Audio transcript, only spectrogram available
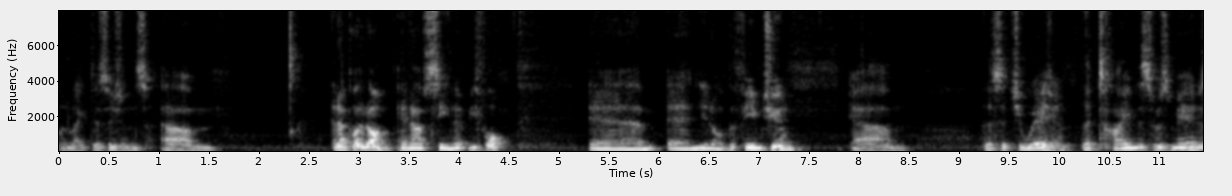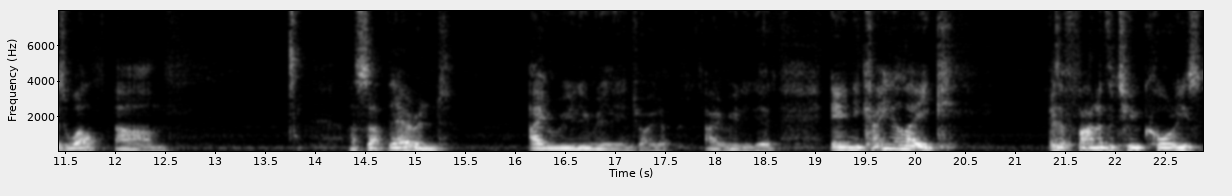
unlike Decisions, um, and I put it on, and I've seen it before. Um, and you know the theme tune, um, the situation, the time this was made as well. I sat there and I really, really enjoyed it. I really did. And you kind of like, as a fan of the two Coreys,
